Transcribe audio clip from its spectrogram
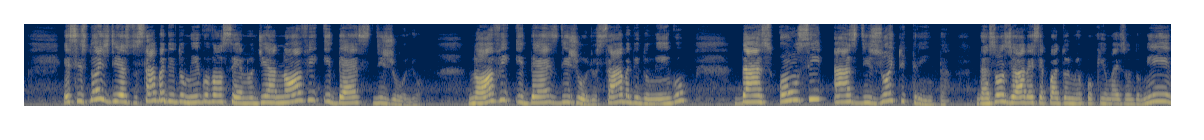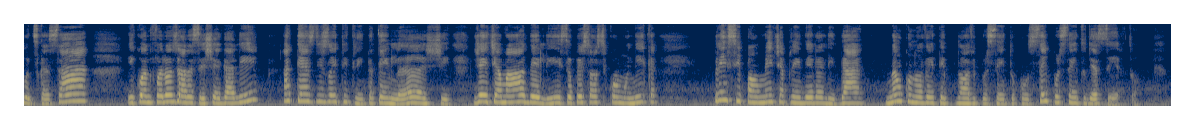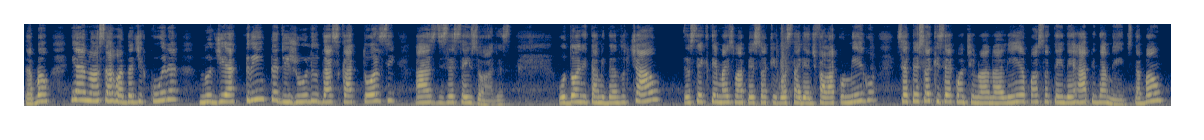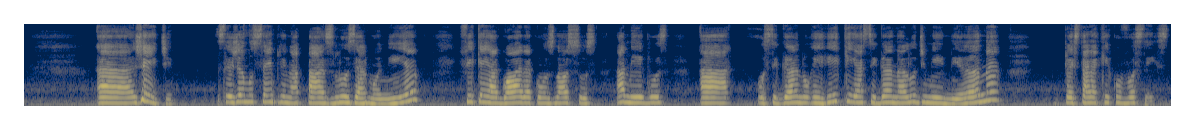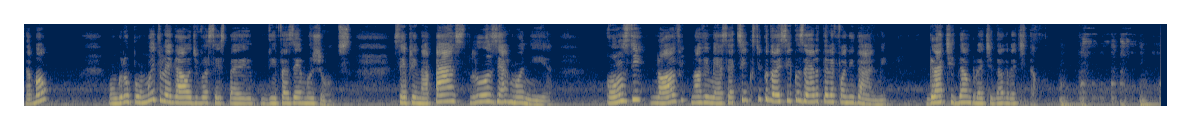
Esses dois dias do sábado e domingo vão ser no dia 9 e 10 de julho. 9 e 10 de julho, sábado e domingo, das 11 às 18h30. Das 11 horas você pode dormir um pouquinho mais no domingo, descansar. E quando for 11 horas você chega ali, até as 18h30. Tem lanche. Gente, é a maior delícia. O pessoal se comunica, principalmente aprender a lidar, não com 99%, com 100% de acerto. Tá bom? E a nossa roda de cura no dia 30 de julho, das 14 às 16 horas. O Doni está me dando tchau. Eu sei que tem mais uma pessoa que gostaria de falar comigo. Se a pessoa quiser continuar na linha, eu posso atender rapidamente, tá bom? Ah, gente, sejamos sempre na paz, luz e harmonia. Fiquem agora com os nossos amigos, a, o cigano Henrique e a cigana Ludmiliana, para estar aqui com vocês, tá bom? Um grupo muito legal de vocês pra, de fazermos juntos. Sempre na paz, luz e harmonia. 11 99675 5250, telefone da Arme. Gratidão, gratidão, gratidão.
